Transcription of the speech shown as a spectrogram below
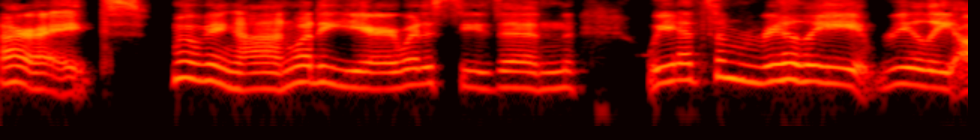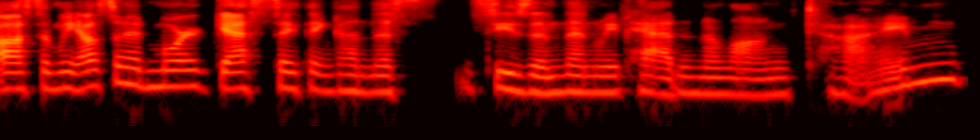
All right, moving on. What a year, what a season. We had some really, really awesome. We also had more guests, I think, on this season than we've had in a long time,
